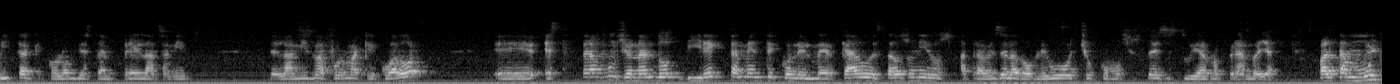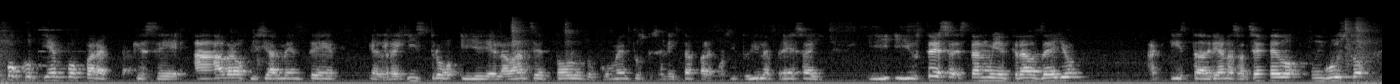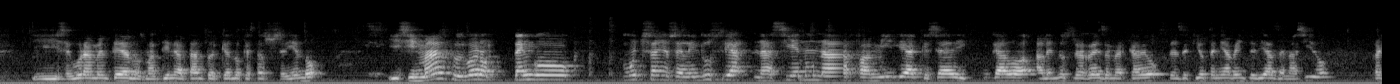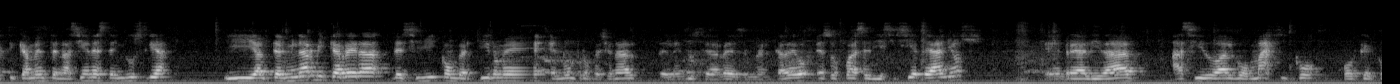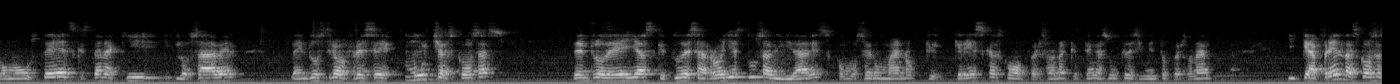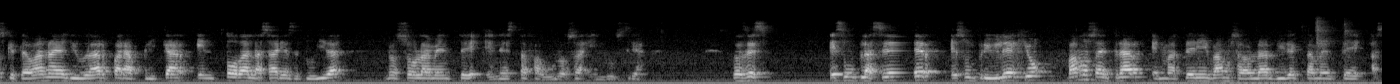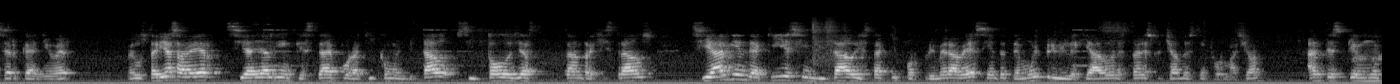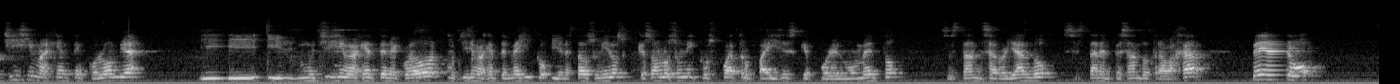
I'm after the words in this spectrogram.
ahorita que Colombia está en pre-lanzamiento. De la misma forma que Ecuador, eh, están funcionando directamente con el mercado de Estados Unidos a través de la W8 como si ustedes estuvieran operando allá. Falta muy poco tiempo para que se abra oficialmente el registro y el avance de todos los documentos que se necesitan para constituir la empresa y, y, ustedes están muy enterados de ello. Aquí está Adriana Salcedo, un gusto y seguramente ella los mantiene al tanto de qué es lo que está sucediendo. Y sin más, pues bueno, tengo muchos años en la industria, nací en una familia que se ha dedicado a la industria de redes de mercadeo desde que yo tenía 20 días de nacido, prácticamente nací en esta industria y al terminar mi carrera decidí convertirme en un profesional de la industria de redes de mercadeo. Eso fue hace 17 años. En realidad ha sido algo mágico porque como ustedes que están aquí lo saben, la industria ofrece muchas cosas, dentro de ellas que tú desarrolles tus habilidades como ser humano, que crezcas como persona, que tengas un crecimiento personal y que aprendas cosas que te van a ayudar para aplicar en todas las áreas de tu vida, no solamente en esta fabulosa industria. Entonces, es un placer, es un privilegio. Vamos a entrar en materia y vamos a hablar directamente acerca de New Me gustaría saber si hay alguien que está por aquí como invitado, si todos ya están registrados. Si alguien de aquí es invitado y está aquí por primera vez, siéntete muy privilegiado en estar escuchando esta información. Antes que muchísima gente en Colombia y, muchísima gente en Ecuador, muchísima gente en México y en Estados Unidos, que son los únicos cuatro países que por el momento se están desarrollando, se están empezando a trabajar, pero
